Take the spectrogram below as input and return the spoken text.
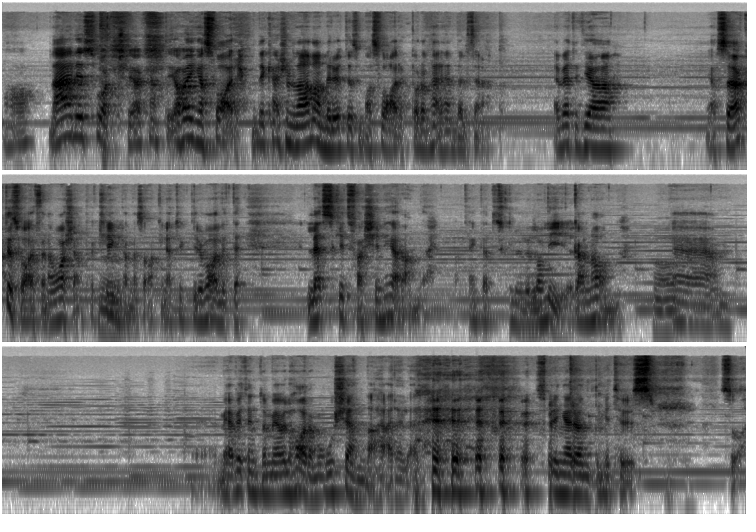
ja. Nej, det är svårt. Jag, kan inte, jag har inga svar. Det är kanske någon annan där ute som har svar på de här händelserna. Jag vet att jag, jag sökte svar för några år sedan på kring Mm. de här sakerna. Jag tyckte det var lite läskigt fascinerande. Jag tänkte att det skulle locka någon. Ja. Eh, men jag vet inte om jag vill ha dem okända här eller springa runt i mitt hus. Så.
